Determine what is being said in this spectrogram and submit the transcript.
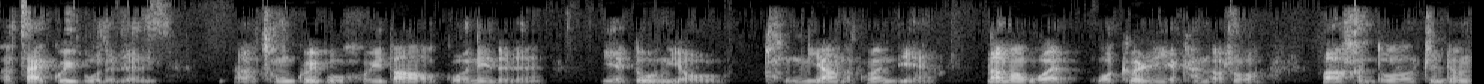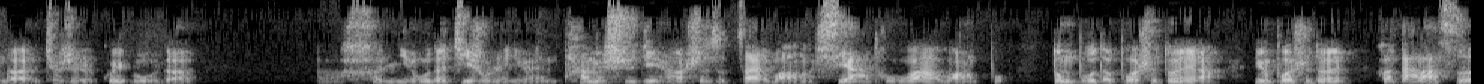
呃在硅谷的人，呃，从硅谷回到国内的人，也都有同样的观点。那么我我个人也看到说，啊，很多真正的就是硅谷的呃很牛的技术人员，他们实际上是在往西雅图啊，往波。东部的波士顿啊，因为波士顿和达拉斯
